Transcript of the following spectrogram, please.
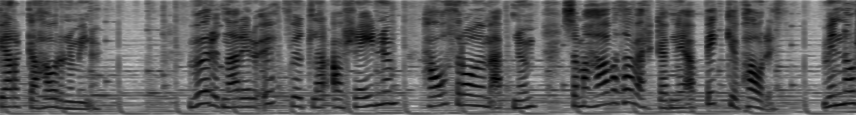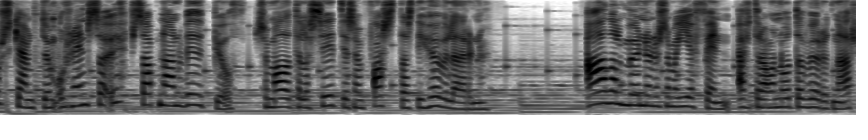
bjargað hárunum mínu. Vörurnar eru uppfullar af hreinum, háþróðum efnum sem að hafa það verkefni að byggja upp hárið, vinna úr skemdum og hreinsa upp sapnaðan viðbjóð sem aða til að sitja sem fastast í höfuleðrinu. Aðal mununum sem ég finn eftir að hafa nota vörurnar,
